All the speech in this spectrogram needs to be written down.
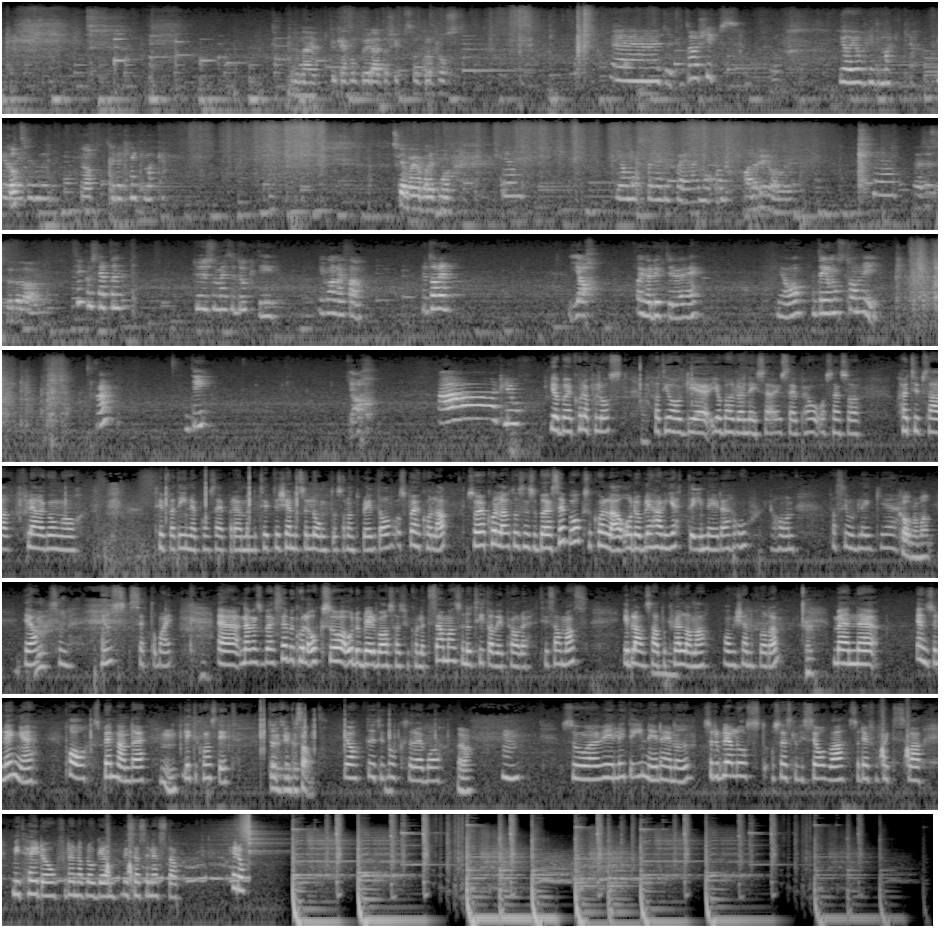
Nej, du kanske inte vill äta chips som kommer plåst. Eh, du kan ta chips. Jag gjort lite macka. Jag Gott. lite hungrig. Ja. Ska du knäcka macka? Ska jag bara jobba lite imorgon? Ja. Jag måste redigera imorgon. Ja, det blir bra. Ja. Jag ska sätta larm. Tycker skatten. Du som är så duktig. I vanliga fall. Du tar den. Ja. Oj vad duktig du är. Ja. Vänta jag måste ta en ny. Ja. Till. Ja. Ah, klor. Jag började kolla på Lost. För att jag, eh, jag behövde en ny serie att se på och sen så har jag typ så här flera gånger typ varit inne på att se på det men det, typ, det kändes så långt och så har det inte blivit av. Och så började jag kolla. Så har jag kollat och sen så började Sebbe också kolla och då blev han jätteinne i det. Oh, jag har en personlig eh, Kameraman. Ja, som ljussätter mig. Uh, nej men så började Sebbe kolla också och då blev det bara så att vi kollade tillsammans och nu tittar vi på det tillsammans. Ibland så här på kvällarna om vi känner för det. Mm. Men uh, än så länge bra, spännande, Mm. lite konstigt. Du Väldigt intressant. ja, du tycker också det är bra. Ja. Mm. Så eh, vi är lite inne i det nu. Så det blir lust och sen ska vi sova. Så det får faktiskt vara mitt hejdå för denna vloggen. Vi ses i nästa. Hejdå!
